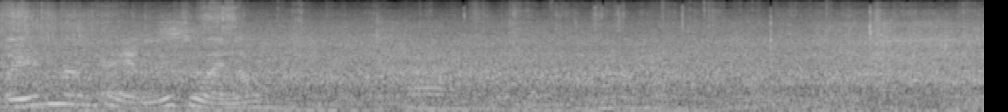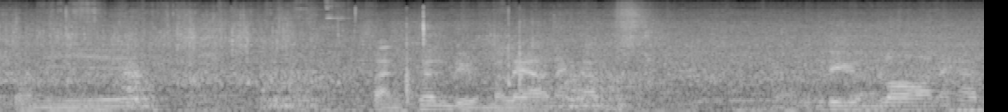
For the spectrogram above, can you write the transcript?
เอ้ยมันแผงไม่สวยเนาะตอนนี้สั่งเครื่องดื่มมาแล้วนะครับ ดื่มรอนะครับ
